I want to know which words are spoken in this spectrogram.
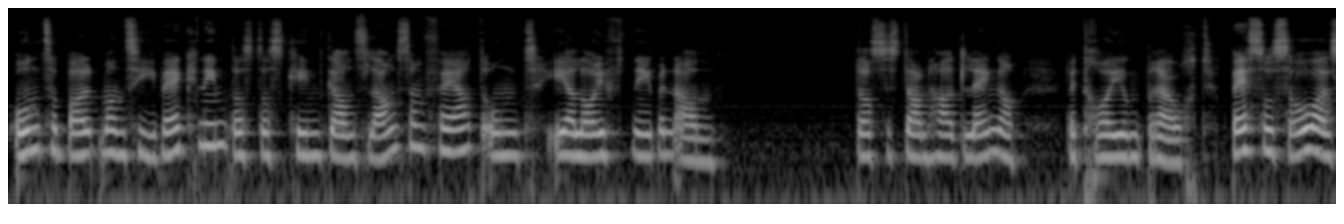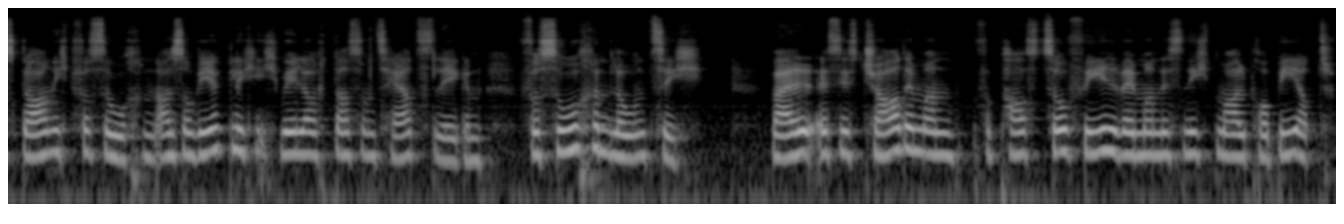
und sobald man sie wegnimmt, dass das Kind ganz langsam fährt und er läuft nebenan. Dass es dann halt länger Betreuung braucht. Besser so als gar nicht versuchen. Also wirklich, ich will euch das ans Herz legen. Versuchen lohnt sich. Weil es ist schade, man verpasst so viel, wenn man es nicht mal probiert.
